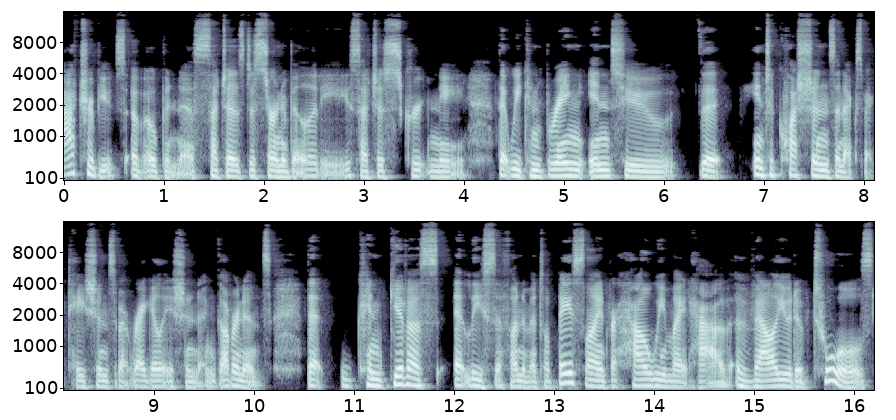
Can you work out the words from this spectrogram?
attributes of openness such as discernibility, such as scrutiny that we can bring into the into questions and expectations about regulation and governance that can give us at least a fundamental baseline for how we might have evaluative tools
